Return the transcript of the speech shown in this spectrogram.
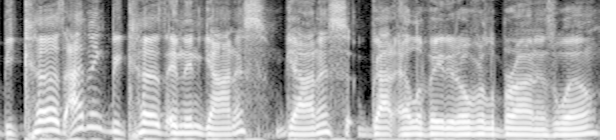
because I think because and then Giannis, Giannis got elevated over LeBron as well,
